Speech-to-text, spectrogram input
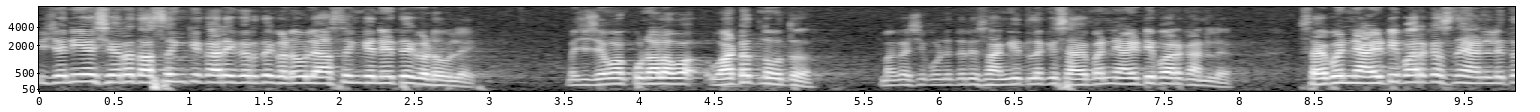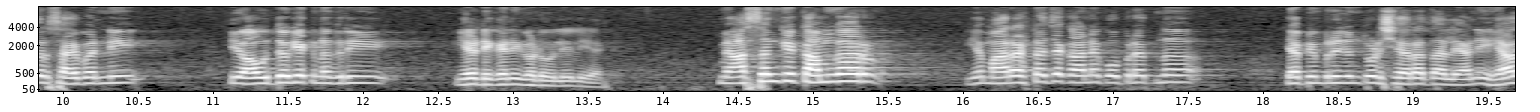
की ज्यांनी या शहरात असंख्य कार्यकर्ते घडवले असंख्य नेते घडवले म्हणजे जेव्हा कुणाला वा वाटत नव्हतं मग अशी कोणीतरी सांगितलं की साहेबांनी आय टी पार्क आणलं. साहेबांनी आय टी पार्कच नाही आणले तर साहेबांनी ही औद्योगिक नगरी या ठिकाणी घडवलेली आहे. मी असंख्य कामगार या महाराष्ट्राच्या कानाकोपऱ्यातनं ह्या पिंपरी चिंचवड शहरात आले आणि ह्या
